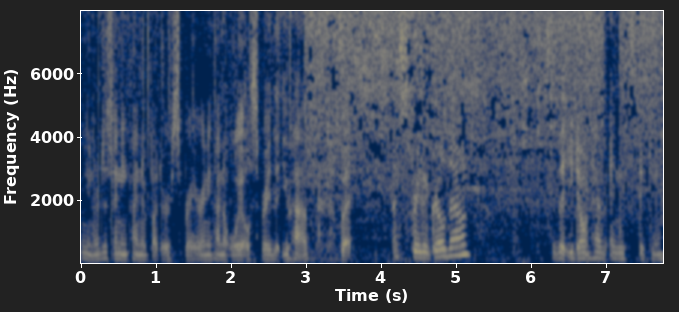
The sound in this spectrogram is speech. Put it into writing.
you know, just any kind of butter spray or any kind of oil spray that you have. But I spray the grill down so that you don't have any sticking.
